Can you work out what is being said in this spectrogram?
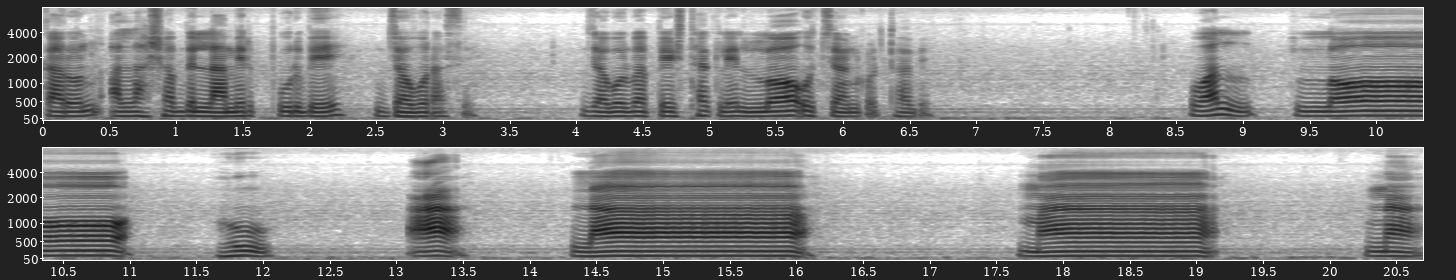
কারণ আল্লাহ শব্দের লামের পূর্বে জবর আছে। জবর বা পেশ থাকলে ল উচ্চারণ করতে হবে। ওয়াল ল, হু, আ, লা, মা, না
